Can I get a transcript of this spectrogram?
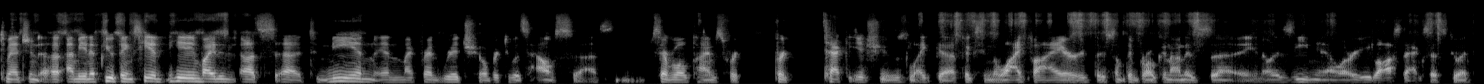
to mention, uh, I mean, a few things. He had he invited us uh, to me and and my friend Rich over to his house uh, several times for for tech issues like fixing the Wi-Fi or there's something broken on his you know his email or he lost access to it.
